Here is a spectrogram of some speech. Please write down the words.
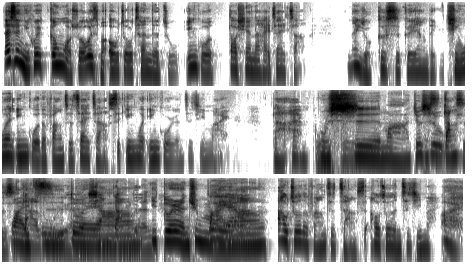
但是你会跟我说为什么欧洲撑得住？英国到现在还在涨，那有各式各样的。请问英国的房子在涨，是因为英国人自己买？答案不是，嘛？就是，当时是外资、对啊、香港人一堆人去买啊，啊。澳洲的房子涨是澳洲人自己买。哎，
